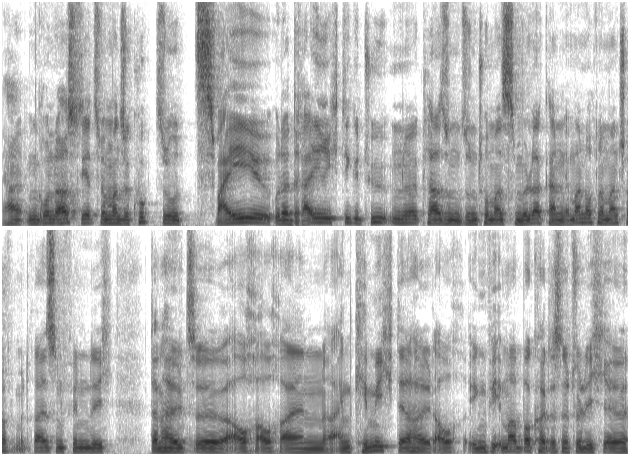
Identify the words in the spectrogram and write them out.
Ja, im Grunde hast du jetzt, wenn man so guckt, so zwei oder drei richtige Typen. Ne? Klar, so ein, so ein Thomas Müller kann immer noch eine Mannschaft mitreißen, finde ich. Dann halt äh, auch, auch ein, ein Kimmich, der halt auch irgendwie immer Bock hat, ist natürlich äh,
